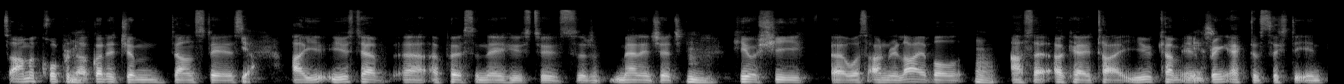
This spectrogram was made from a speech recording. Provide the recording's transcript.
So I'm a corporate. I've got a gym downstairs. Mm. Yeah. I used to have uh, a person there who used to sort of manage it. Mm. He or she uh, was unreliable. I said, okay, Ty, you come in, Yes. bring Active 60 in.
